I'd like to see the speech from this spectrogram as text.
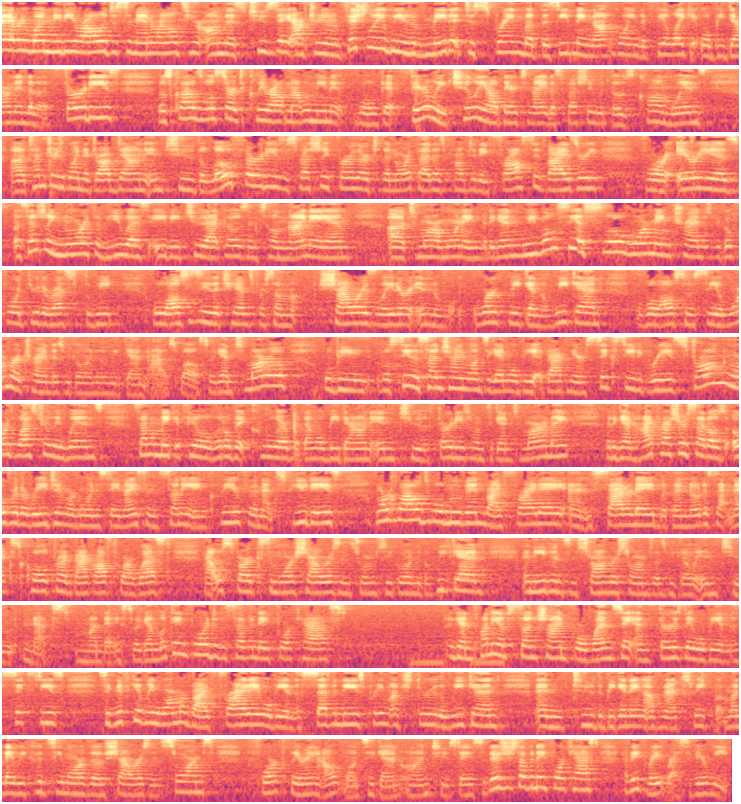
Hi everyone, meteorologist Amanda Reynolds here on this Tuesday afternoon. Officially, we have made it to spring, but this evening not going to feel like it will be down into the 30s. Those clouds will start to clear out, and that will mean it will get fairly chilly out there tonight, especially with those calm winds. Uh, temperature is going to drop down into the low 30s, especially further to the north. That has prompted a frost advisory for areas essentially north of US 82. That goes until 9 a.m. Uh, tomorrow morning. But again, we will see a slow warming trend as we go forward through the rest of the week. We'll also see the chance for some showers later in the work week and the weekend. We'll also see a warmer trend as we go into the weekend as well. So again, tomorrow we'll be we'll see the sunshine once again. We'll be back near 60 degrees. Strong northwesterly winds. So that'll make it feel a little bit cooler, but then we'll be down into the 30s once again tomorrow night. But again, high pressure settles over the region. We're going to stay nice and sunny and clear for the next few days. More clouds will move in by Friday and Saturday, but then notice that next cold front back off to our west. That will spark some more showers and storms as we go into the weekend, and even some stronger storms as we go into next Monday. So again, looking forward to the seven-day forecast. Again, plenty of sunshine for Wednesday and Thursday will be in the 60s. Significantly warmer by Friday will be in the 70s pretty much through the weekend and to the beginning of next week. But Monday we could see more of those showers and storms before clearing out once again on Tuesday. So there's your seven day forecast. Have a great rest of your week.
